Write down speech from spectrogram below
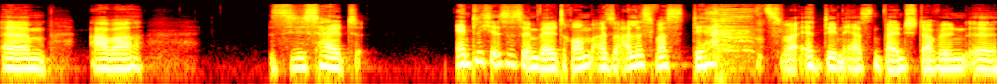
Ähm, aber sie ist halt endlich ist es im Weltraum. Also alles, was der zwei, den ersten beiden Staffeln äh,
